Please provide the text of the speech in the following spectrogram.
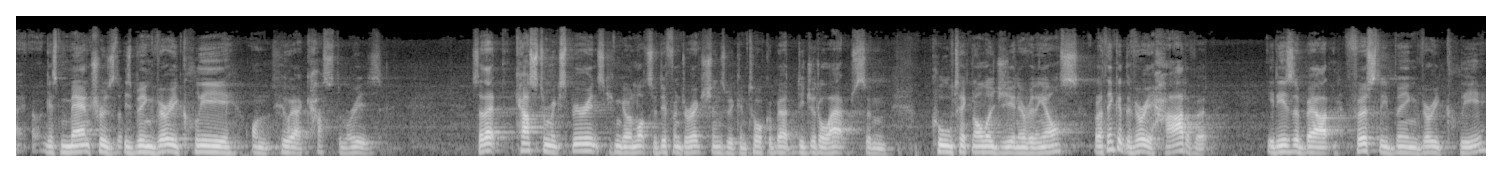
I guess mantras is being very clear on who our customer is. So that customer experience can go in lots of different directions. We can talk about digital apps and cool technology and everything else. But I think at the very heart of it, it is about firstly being very clear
